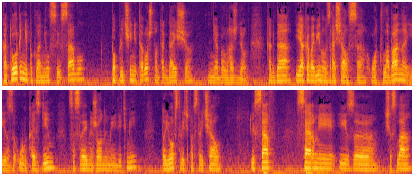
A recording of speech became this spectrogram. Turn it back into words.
который не поклонился Исаву по причине того, что он тогда еще не был рожден. Когда Яков Авину возвращался от Лавана из Ур-Каздим со своими женами и детьми, то его встреч повстречал Исав с армией из э, числа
